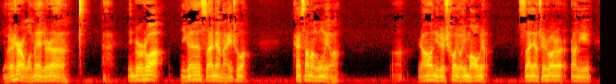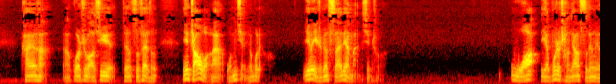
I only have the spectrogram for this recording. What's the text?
有些事儿我们也觉得，哎，你比如说你跟四 S 店买一车，开三万公里了，啊，然后你这车有一毛病，四 S 店非说让你开开看，啊，过质保期这就自费怎么？您找我来，我们解决不了，因为你是跟四 S 店买的新车。我也不是厂家四零零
